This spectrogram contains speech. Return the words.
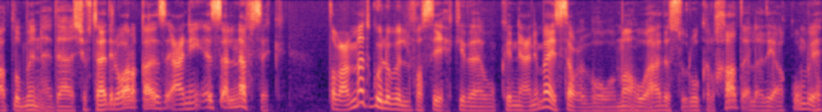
أطلب منه. إذا شفت هذه الورقة يعني اسأل نفسك. طبعا ما تقوله بالفصيح كذا ممكن يعني ما يستوعب هو ما هو هذا السلوك الخاطئ الذي أقوم به.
